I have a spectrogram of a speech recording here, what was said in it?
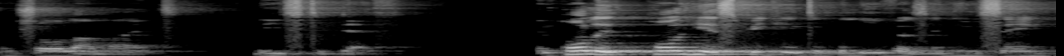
control our minds leads to death. And Paul, is, Paul here is speaking to believers and he's saying,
